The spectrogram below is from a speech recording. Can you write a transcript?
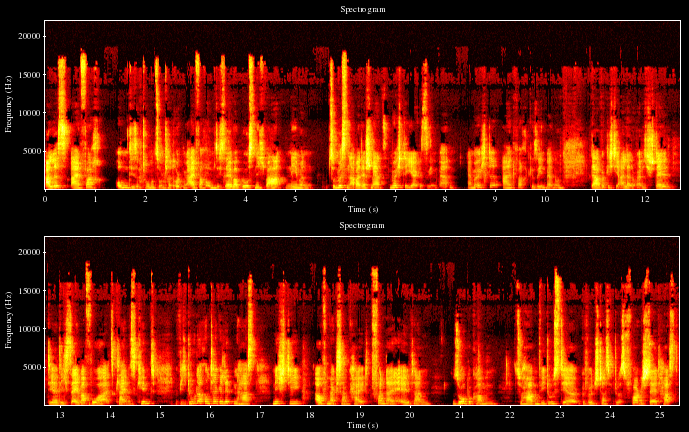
Alles einfach, um die Symptome zu unterdrücken, einfach um sich selber bloß nicht wahrnehmen zu müssen. Aber der Schmerz möchte ja gesehen werden. Er möchte einfach gesehen werden. Und da wirklich die Einladung an dich, stell dir dich selber vor als kleines Kind, wie du darunter gelitten hast, nicht die Aufmerksamkeit von deinen Eltern so bekommen zu haben, wie du es dir gewünscht hast, wie du es vorgestellt hast.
